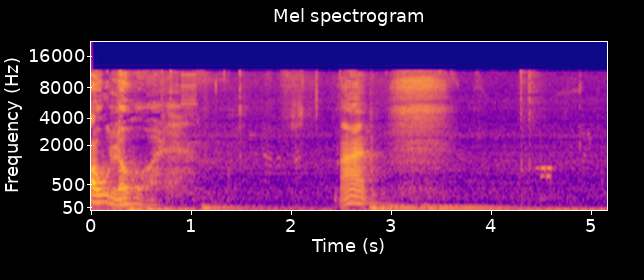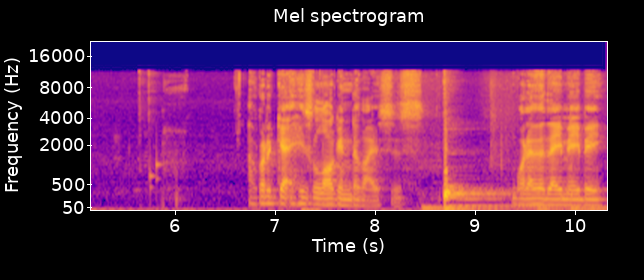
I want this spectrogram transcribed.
Oh, Lord. Alright. I've got to get his login devices. Whatever they may be.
